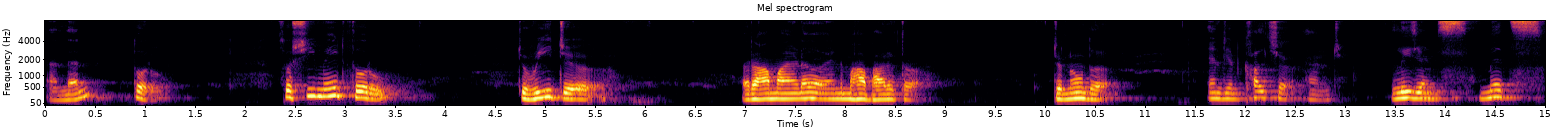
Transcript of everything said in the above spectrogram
and then Toru. So she made Toru to read uh, Ramayana and Mahabharata to know the Indian culture and legends, myths.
